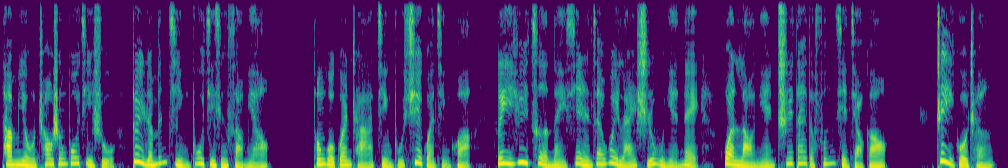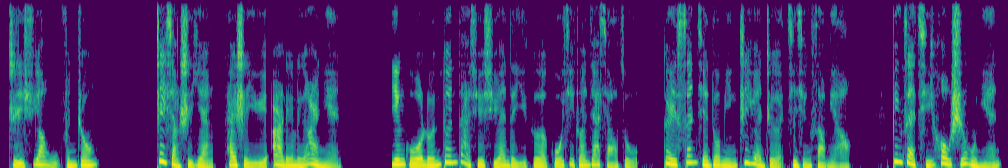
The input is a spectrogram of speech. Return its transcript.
他们用超声波技术对人们颈部进行扫描，通过观察颈部血管情况，可以预测哪些人在未来十五年内患老年痴呆的风险较高。这一过程只需要五分钟。这项实验开始于二零零二年，英国伦敦大学学院的一个国际专家小组。对三千多名志愿者进行扫描，并在其后十五年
